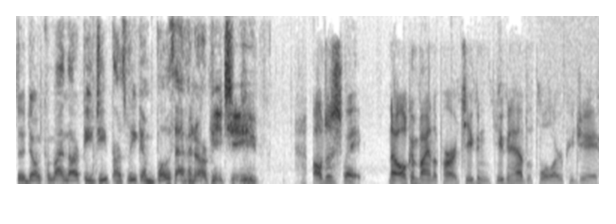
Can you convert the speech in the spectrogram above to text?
so don't combine the RPG parts. We can both have an RPG. I'll just Wait. no. I'll combine the parts. You can you can have the full RPG.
